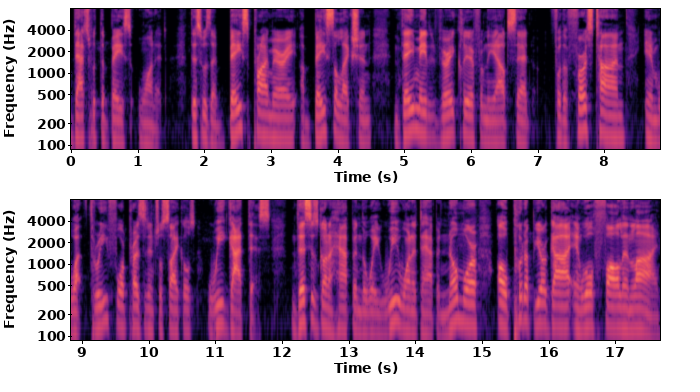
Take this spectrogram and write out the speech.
that's what the base wanted. This was a base primary, a base election. They made it very clear from the outset. For the first time in what three, four presidential cycles, we got this. This is going to happen the way we want it to happen. No more, oh, put up your guy and we'll fall in line.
